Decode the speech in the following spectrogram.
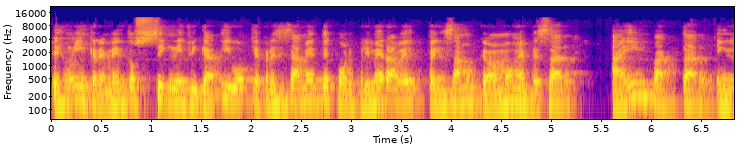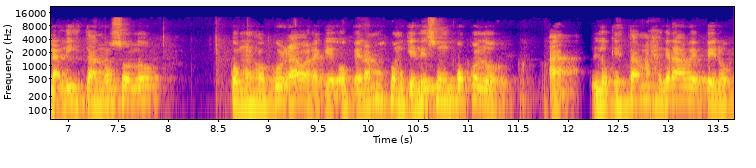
Es un incremento significativo que precisamente por primera vez pensamos que vamos a empezar a impactar en la lista, no solo como nos ocurre ahora, que operamos como quien dice un poco lo, a lo que está más grave, pero,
